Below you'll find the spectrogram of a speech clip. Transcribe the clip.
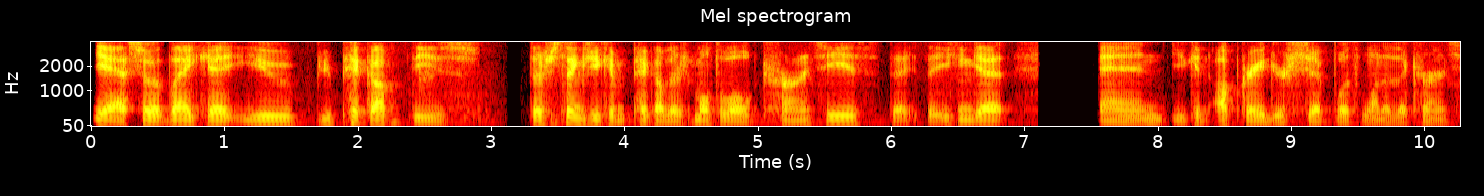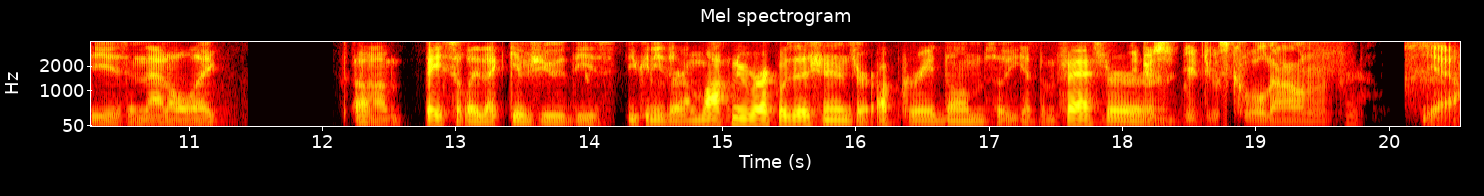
Yeah, so like uh, you you pick up these. There's things you can pick up. There's multiple currencies that that you can get, and you can upgrade your ship with one of the currencies, and that'll like, um, basically that gives you these. You can either unlock new requisitions or upgrade them so you get them faster. or- Reduce, reduce cooldown. yeah,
